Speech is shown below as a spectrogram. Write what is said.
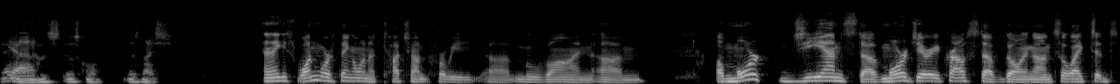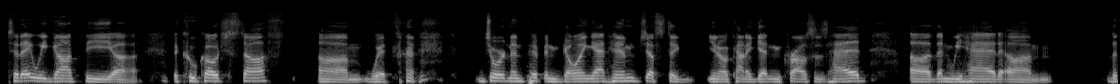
yeah, Yeah. man, it was it was cool. It was nice. And I guess one more thing I want to touch on before we uh, move on. Um, uh, more GM stuff, more Jerry Krause stuff going on. So like t- today we got the uh, the Kukoc stuff um, with Jordan and Pippen going at him just to you know kind of get in Krause's head. Uh, then we had um, the,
